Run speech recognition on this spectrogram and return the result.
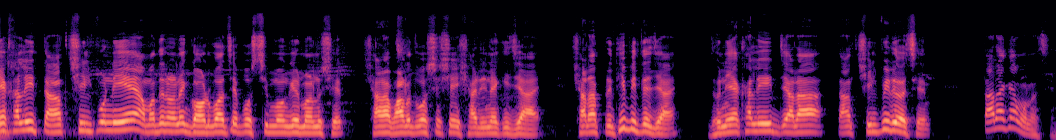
ধনিয়াখালীর তাঁত শিল্প নিয়ে আমাদের অনেক গর্ব আছে পশ্চিমবঙ্গের মানুষের। সারা ভারতবর্ষে সেই শাড়ি নাকি যায়, সারা পৃথিবীতে যায়। ধনিয়াখালীর যারা তাঁত শিল্পী রয়েছেন, তারা কেমন আছেন?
